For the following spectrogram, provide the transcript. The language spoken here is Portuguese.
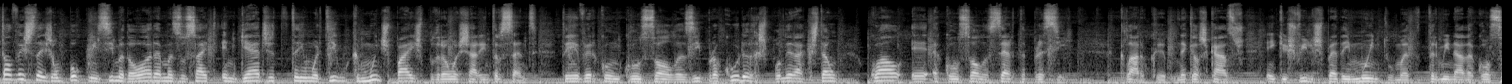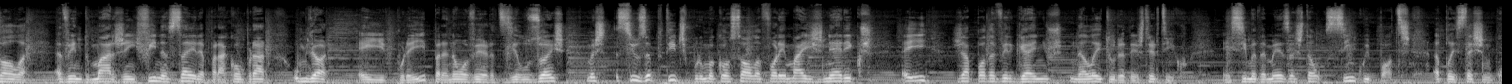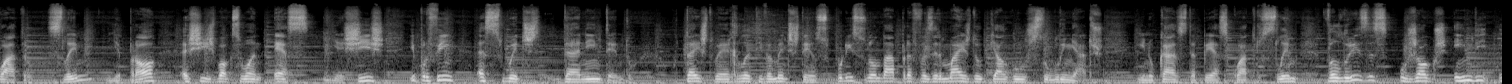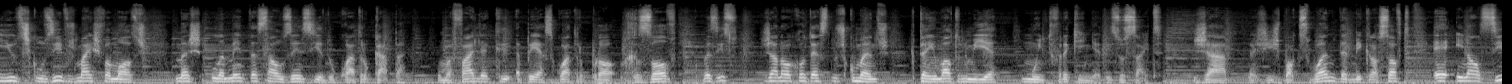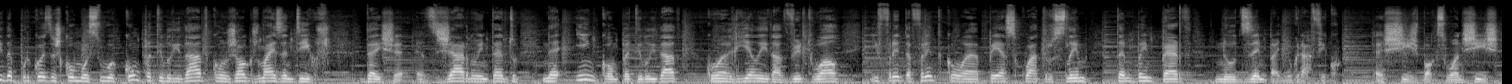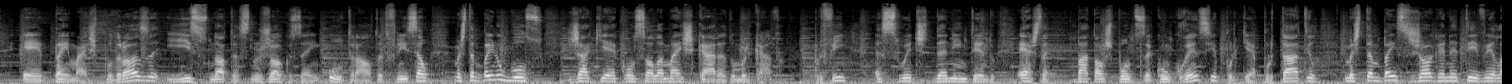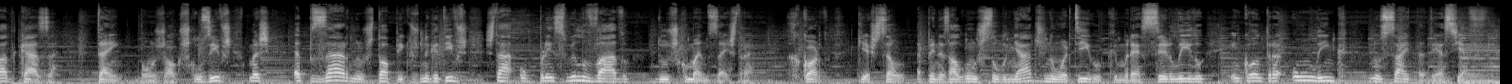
Talvez seja um pouco em cima da hora, mas o site Engadget tem um artigo que muitos pais poderão achar interessante. Tem a ver com consolas e procura responder à questão qual é a consola certa para si. Claro que, naqueles casos em que os filhos pedem muito uma determinada consola, havendo margem financeira para a comprar, o melhor é ir por aí para não haver desilusões, mas se os apetites por uma consola forem mais genéricos, aí já pode haver ganhos na leitura deste artigo. Em cima da mesa estão cinco hipóteses: a PlayStation 4 Slim e a Pro, a Xbox One S e a X e, por fim, a Switch da Nintendo. O texto é relativamente extenso, por isso não dá para fazer mais do que alguns sublinhados. E no caso da PS4 Slim, valoriza-se os jogos indie e os exclusivos mais famosos, mas lamenta-se a ausência do 4K. Uma falha que a PS4 Pro resolve, mas isso já não acontece nos comandos, que têm uma autonomia muito fraquinha, diz o site. Já a Xbox One da Microsoft é enaltecida por coisas como a sua compatibilidade com jogos mais antigos. Deixa a desejar, no entanto, na incompatibilidade com a realidade virtual e frente a frente com a PS4 Slim também perde no desempenho gráfico. A Xbox One X é bem mais poderosa e isso nota-se nos jogos em ultra alta definição, mas também no bolso, já que é a consola mais cara do mercado. Por fim, a Switch da Nintendo. Esta bate aos pontos a concorrência porque é portátil, mas também se joga na TV lá de casa. Tem bons jogos exclusivos, mas apesar nos tópicos negativos, está o preço elevado dos comandos extra. Recordo que estes são apenas alguns sublinhados num artigo que merece ser lido, encontra um link no site da TSF.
